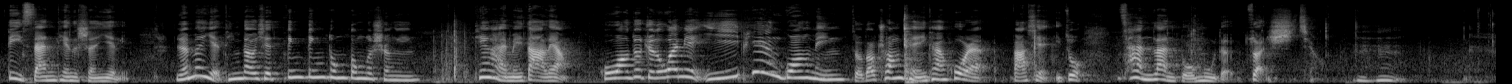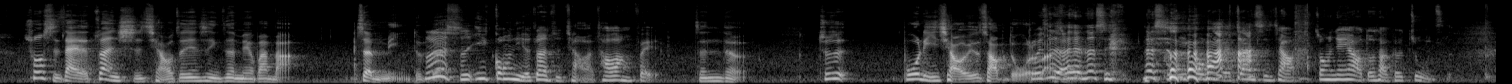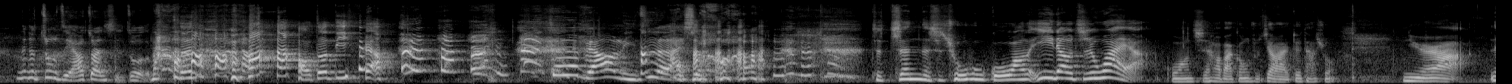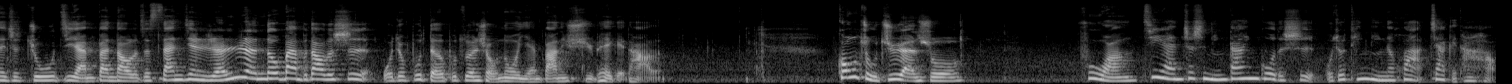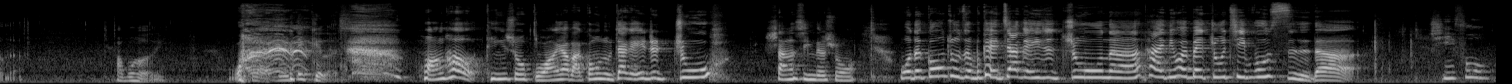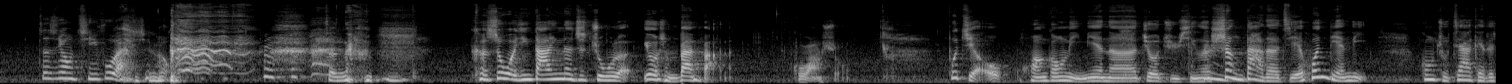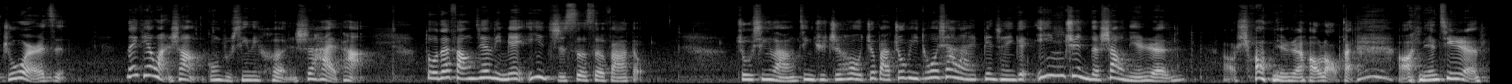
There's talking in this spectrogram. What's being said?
第三天的深夜里，人们也听到一些叮叮咚咚的声音。天还没大亮，国王就觉得外面一片光明，走到窗前一看，豁然发现一座灿烂夺目的钻石桥。嗯哼，说实在的，钻石桥这件事情真的没有办法。证明对不对？不是十一公里的钻石桥啊，超浪费的。真的，就是玻璃桥也就差不多了。不是，而且那十那十一公里的钻石桥中间要有多少颗柱子？那个柱子也要钻石做的吧？好多低调。真的不要理智的来说，这真的是出乎国王的意料之外啊！国王只好把公主叫来，对她说：“女儿啊。”那只猪既然办到了这三件人人都办不到的事，我就不得不遵守诺言，把你许配给他了。公主居然说：“父王，既然这是您答应过的事，我就听您的话，嫁给他好了。”好不合理，哇，ridiculous！皇后听说国王要把公主嫁给一只猪，伤心的说：“我的公主怎么可以嫁给一只猪呢？她一定会被猪欺负死的。”欺负，这是用欺负来形容，真的。可是我已经答应那只猪了，又有什么办法呢？国王说。不久，皇宫里面呢就举行了盛大的结婚典礼，公主嫁给了猪儿子。那天晚上，公主心里很是害怕，躲在房间里面一直瑟瑟发抖。猪新郎进去之后，就把猪皮脱下来，变成一个英俊的少年人。好少年人，好老派，啊，年轻人，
